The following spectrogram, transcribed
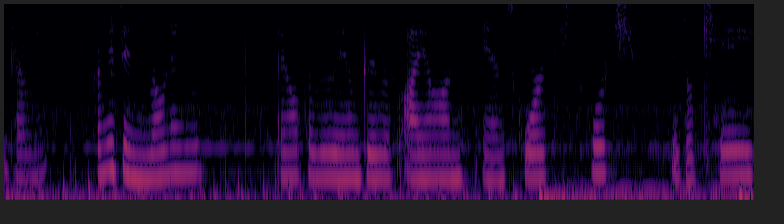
Okay, I'm using Ronin. I also really am good with Ion and Scorch. Scorch is okay.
